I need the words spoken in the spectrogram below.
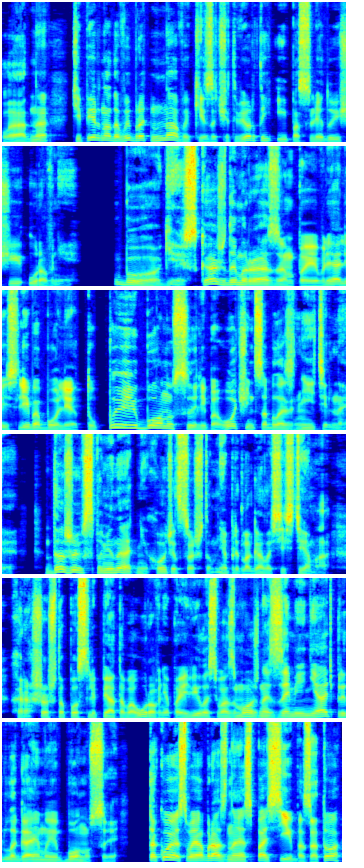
Ладно, теперь надо выбрать навыки за четвертый и последующие уровни. Боги, с каждым разом появлялись либо более тупые бонусы, либо очень соблазнительные. Даже вспоминать не хочется, что мне предлагала система. Хорошо, что после пятого уровня появилась возможность заменять предлагаемые бонусы. Такое своеобразное спасибо за то,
